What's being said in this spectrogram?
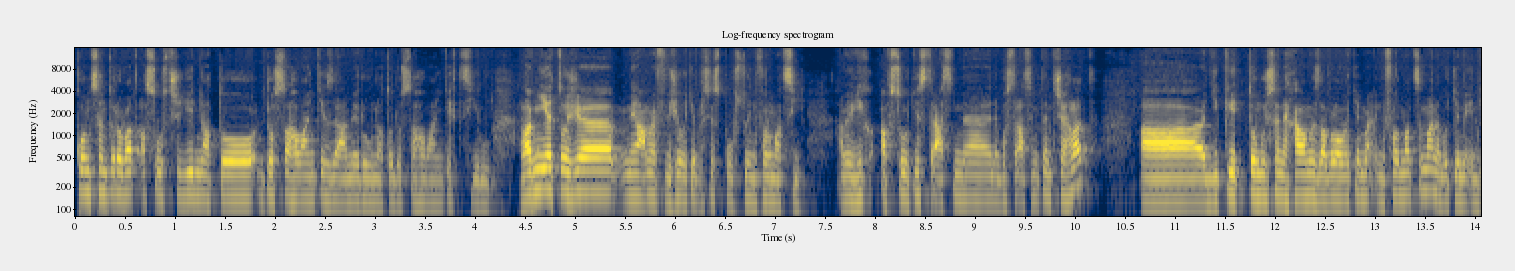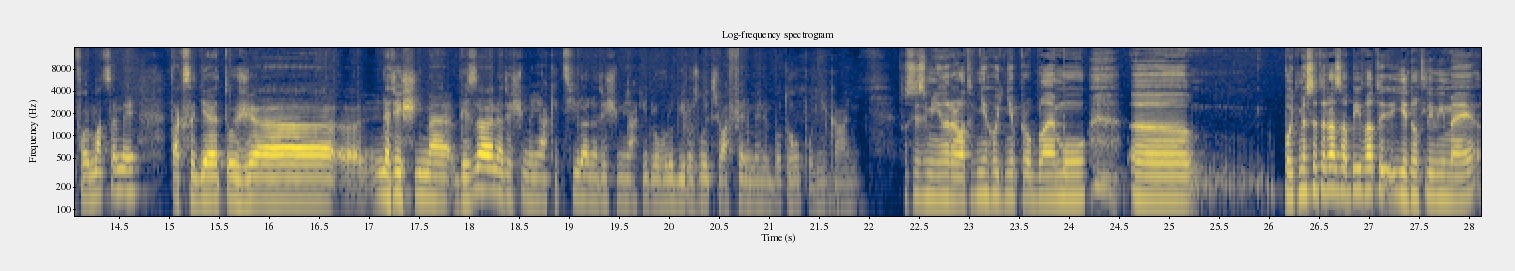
koncentrovat a soustředit na to dosahování těch záměrů, na to dosahování těch cílů. Hlavní je to, že my máme v životě prostě spoustu informací a my v nich absolutně ztrácíme nebo ztrácíme ten přehled a díky tomu, že se necháváme zavolovat těma informacemi nebo těmi informacemi, tak se děje to, že eh, neřešíme vize, neřešíme nějaké cíle, neřešíme nějaký dlouhodobý rozvoj třeba firmy nebo toho podnikání. To si zmínil relativně hodně problémů. Eh, pojďme se teda zabývat jednotlivými. Eh,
